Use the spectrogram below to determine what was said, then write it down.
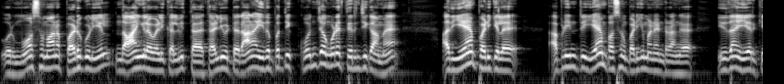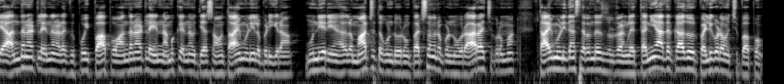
ஒரு மோசமான படுகொலியில் இந்த ஆங்கில வழி கல்வி த தள்ளிவிட்டார் ஆனால் இதை பற்றி கொஞ்சம் கூட தெரிஞ்சிக்காம அது ஏன் படிக்கலை அப்படின்ட்டு ஏன் பசங்க படிக்க மாட்டேன்றாங்க? இதுதான் இயற்கையாக அந்த நாட்டில் என்ன நடக்குது? போய் பார்ப்போம். அந்த நாட்டில் என்ன நமக்கு என்ன வித்தியாசம்? அவன் தாய்மொழியில் படிக்கிறான். முன்னேறி அதில் மாற்றத்தை கொண்டு வருவோம். பரிசோதனை பண்ணுவோம். ஒரு ஆராய்ச்சி பூர்வமாக தாய்மொழி தான் சிறந்ததுன்னு சொல்கிறாங்களே தனியாக அதற்காவது ஒரு பள்ளிக்கூடம் வச்சு பார்ப்போம்.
